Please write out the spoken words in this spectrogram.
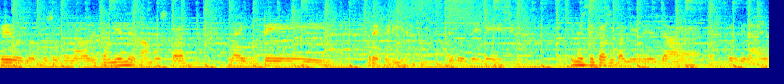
pero en otros ordenadores también les va a mostrar la IP preferida de los DNS en este caso también es la terminada en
